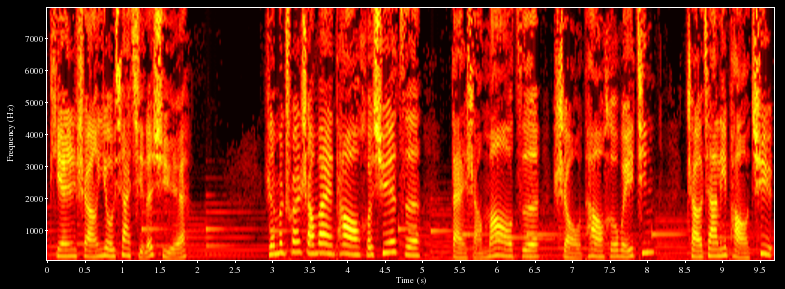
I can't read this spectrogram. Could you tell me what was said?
天上又下起了雪。人们穿上外套和靴子，戴上帽子、手套和围巾。朝家里跑去。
